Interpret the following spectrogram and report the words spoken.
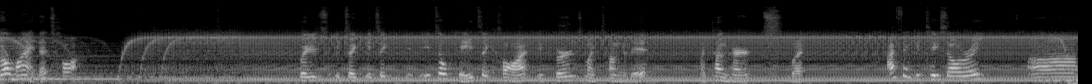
Oh my, that's hot. But it's it's like it's like it's okay. It's like hot. It burns my tongue a bit. My tongue hurts, but I think it tastes all right. Uh,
